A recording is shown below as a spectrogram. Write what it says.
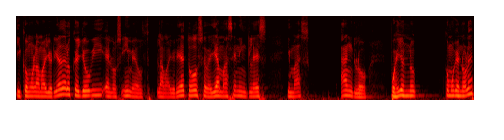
Y como la mayoría de lo que yo vi en los emails, la mayoría de todo se veía más en inglés y más anglo, pues ellos no, como que no les,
